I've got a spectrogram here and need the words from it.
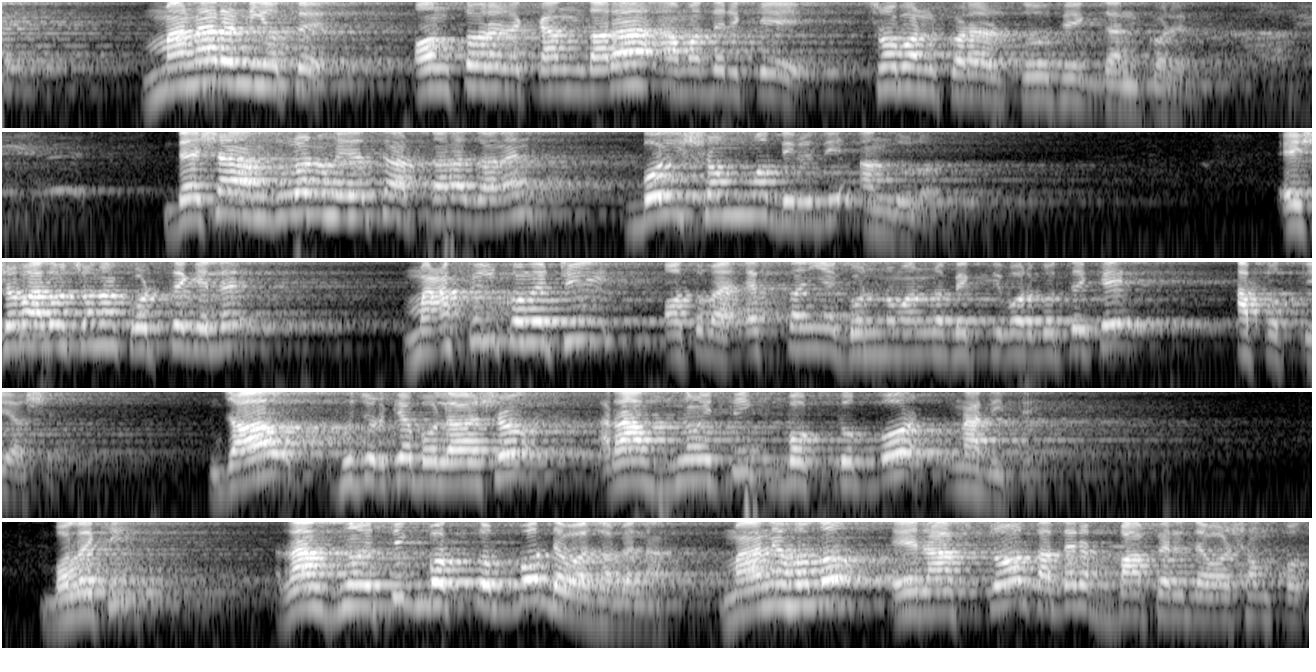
মানার নিয়তে অন্তরের কান দ্বারা আমাদেরকে শ্রবণ করার তৌফিক দান করেন। দেশে আন্দোলন হয়েছে, আপনারা জানেন, বৈষম্য বিরোধী আন্দোলন। এইসব আলোচনা করতে গেলে মাহফিল কমিটি অথবা স্থানীয় গণ্যমান্য ব্যক্তিবর্গ থেকে আপত্তি আসে। যাও, হুজুরকে বলে আসো, রাজনৈতিক বক্তব্য না দিতে। বলে কি? রাজনৈতিক বক্তব্য দেওয়া যাবে না। মানে হলো এই রাষ্ট্র তাদের বাপের দেওয়া সম্পদ।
